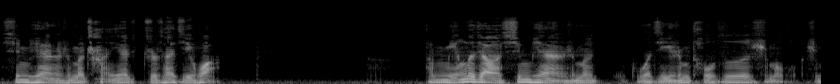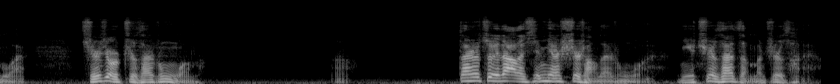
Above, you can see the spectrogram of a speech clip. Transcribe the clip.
芯片什么产业制裁计划，它名字叫芯片什么国际什么投资什么什么玩意儿，其实就是制裁中国嘛，啊，但是最大的芯片市场在中国呀，你制裁怎么制裁啊？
